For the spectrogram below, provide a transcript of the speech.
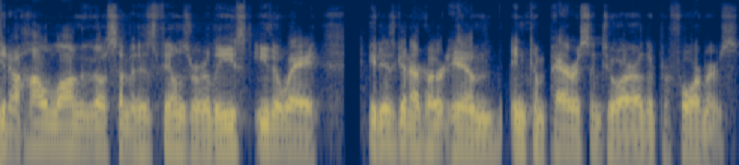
you know how long ago some of his films were released. Either way, it is going to hurt him in comparison to our other performers.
